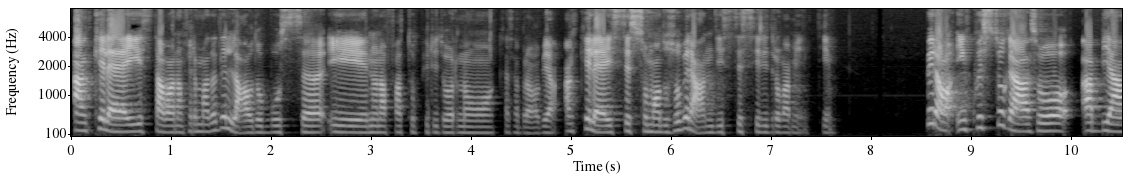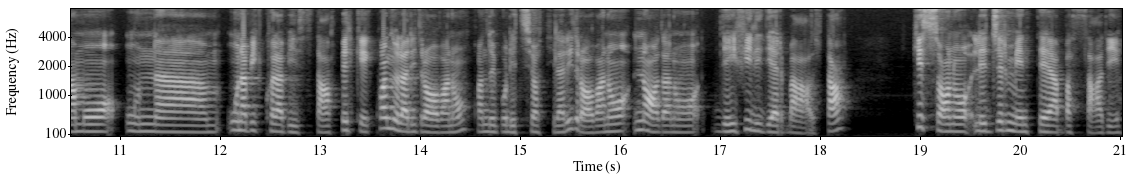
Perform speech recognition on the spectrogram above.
Anche lei stava a una fermata dell'autobus e non ha fatto più ritorno a casa propria. Anche lei, stesso modus operandi, stessi ritrovamenti. Però in questo caso abbiamo un, una piccola pista, perché quando la ritrovano, quando i poliziotti la ritrovano, notano dei fili di erba alta che sono leggermente abbassati.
